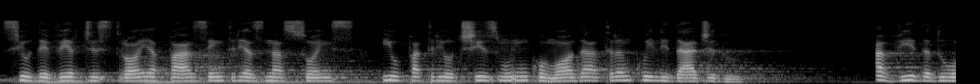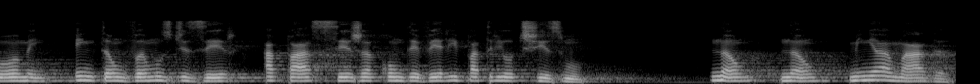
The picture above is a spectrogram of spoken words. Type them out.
se o dever destrói a paz entre as nações, e o patriotismo incomoda a tranquilidade do a vida do homem, então vamos dizer, a paz seja com dever e patriotismo. Não, não, minha amada.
